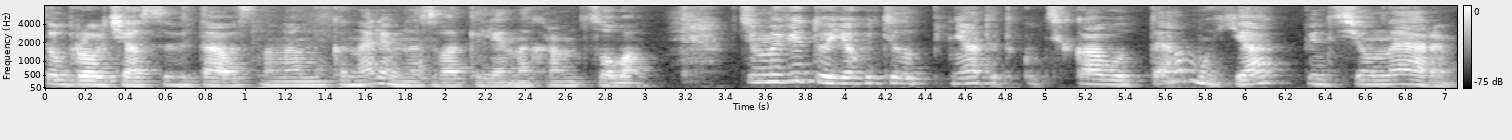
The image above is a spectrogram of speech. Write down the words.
Доброго часу вітаю вас на моєму каналі. Мене звати Лена Храмцова. В цьому відео я хотіла підняти таку цікаву тему, як пенсіонери.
